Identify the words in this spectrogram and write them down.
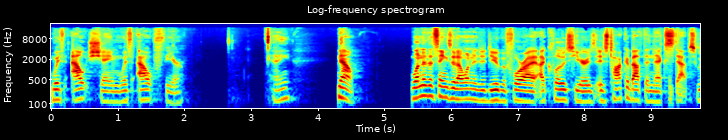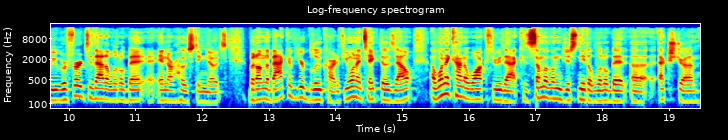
without shame, without fear. Okay? Now, one of the things that I wanted to do before I, I close here is, is, talk about the next steps. We referred to that a little bit in our hosting notes, but on the back of your blue card, if you want to take those out, I want to kind of walk through that because some of them just need a little bit uh, extra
